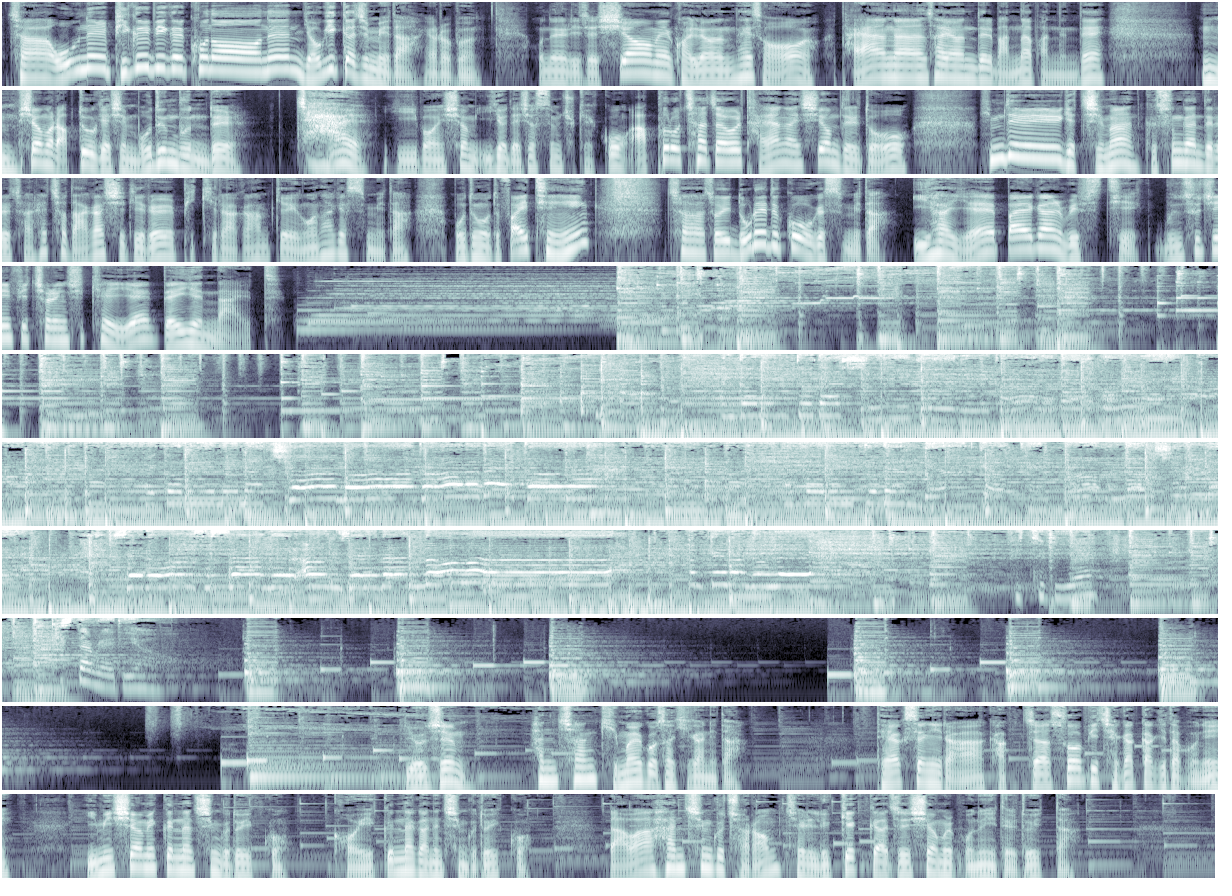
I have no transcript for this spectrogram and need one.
자, 오늘 비글비글 코너는 여기까지입니다, 여러분. 오늘 이제 시험에 관련해서 다양한 사연들 만나봤는데, 음, 시험을 앞두고 계신 모든 분들, 잘 이번 시험 이겨내셨으면 좋겠고, 앞으로 찾아올 다양한 시험들도 힘들겠지만 그 순간들을 잘 헤쳐나가시기를 비키라가 함께 응원하겠습니다. 모두 모두 파이팅! 자, 저희 노래 듣고 오겠습니다. 이하이의 빨간 립스틱, 문수진 피처링 CK의 Day and Night. 요즘 한창 기말고사 기간이다. 대학생이라 각자 수업이 제각각이다 보니 이미 시험이 끝난 친구도 있고 거의 끝나가는 친구도 있고 나와 한 친구처럼 제일 늦게까지 시험을 보는 이들도 있다.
